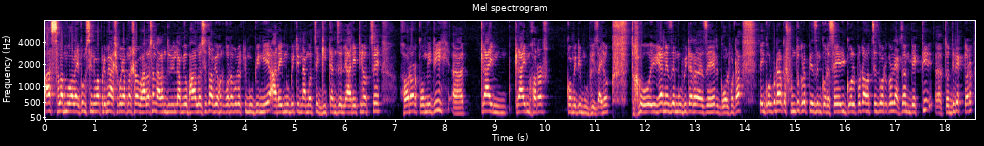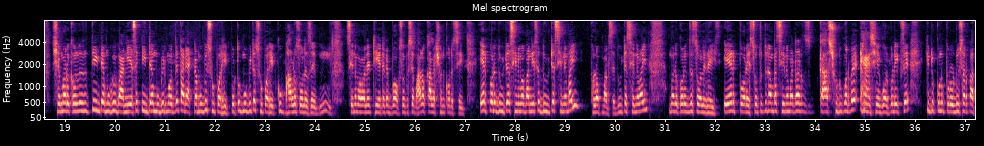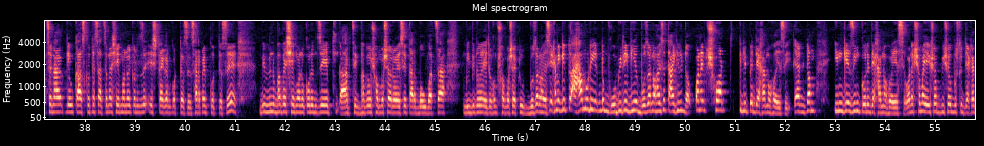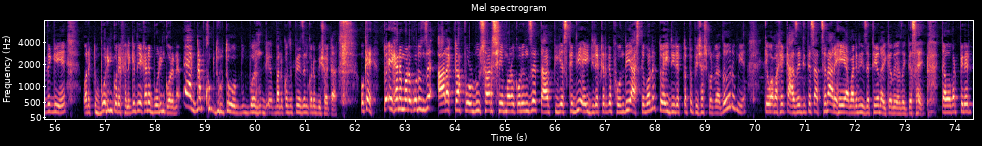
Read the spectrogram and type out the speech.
আসসালামু আলাইকুম, সিনেমা প্রেমী। আশা করি আপনার সবাই ভালো আছেন। আলহামদুলিল্লাহ, আমিও ভালো আছি। তো আমি এখন কথা বলব একটি মুভি নিয়ে। আর এই মুভিটির নাম হচ্ছে গীতাঞ্জলি। আর এটি হচ্ছে horror comedy crime crime horror comedy movie যাই হোক। তো এখানে যে মুভিটা রয়েছে, এর গল্পটা এই গল্পটা সুন্দর করে প্রেজেন্ট করেছে। এই গল্পটা হচ্ছে মনে করেন একজন ব্যক্তি, একজন ডিরেক্টর সে মনে করেন তিনটা মুভি বানিয়েছে। তিনটা মুভির মধ্যে তার একটা মুভি সুপারহিট প্রথম মুভিটা সুপারহিট খুব ভালো চলেছে। সিনেমা হলে থিয়েটারে বক্স অফিসে ভালো কালেকশন করেছে। এরপরে দুইটা সিনেমা বানিয়েছে। দুইটা সিনেমাই ফ্লপ মারছে। দুইটা সিনেমাই মনে করেন যে চলে নাই। এরপরে চতুর্থ নাম্বার সিনেমাটার কাজ শুরু করবে, সে গল্প লিখছে, কিন্তু কোনো প্রডিউসার পাচ্ছে না, কেউ কাজ করতে চাচ্ছে না, সে মনে করেন যে স্ট্রাগল করতেছে সার্ভাইভ করতেছে। বিভিন্নভাবে সে মনে করেন যে আর্থিকভাবেও সমস্যা রয়েছে, তার বউ বাচ্চা, বিভিন্ন এরকম সমস্যা একটু বোঝানো হয়েছে। এখানে কিন্তু আহামরি একদম গভীরে গিয়ে বোঝানো হয়েছে তার কিন্তু অনেক শর্ট ক্লিপে দেখানো হয়েছে, একদম ইনগেজিং করে দেখানো হয়েছে। অনেক সময় এইসব বিষয়বস্তু দেখাতে গিয়ে অনেকটা বোরিং করে ফেলে, কিন্তু এখানে বোরিং করে না, একদম খুব দ্রুত মানে করছে প্রেজেন্ট করে বিষয়টা। ওকে তো এখানে মনে করুন যে আর একটা প্রডিউসার সে মনে করেন যে তার পিএসকে দিয়ে এই ডিরেক্টরকে ফোন দিয়ে আসতে বলে, তো এই ডিরেক্টর তো বিশ্বাস করে না ধরুন কেউ আমাকে কাজে দিতে চাচ্ছে না আর হে আমার নিজের থেকে নায়িকা লইয়া যাইতে চাই তাও আবার প্লেট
